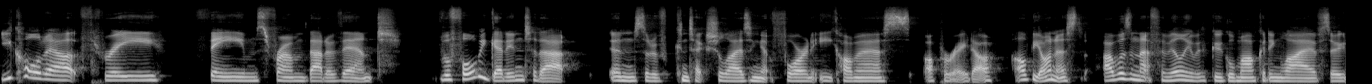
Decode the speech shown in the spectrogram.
You called out three themes from that event. Before we get into that, and sort of contextualizing it for an e-commerce operator. I'll be honest, I wasn't that familiar with Google Marketing Live. So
